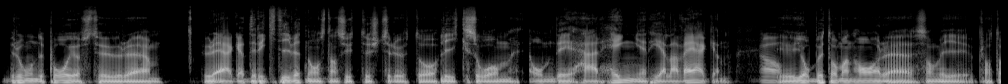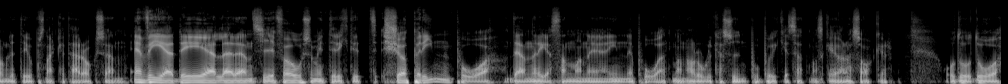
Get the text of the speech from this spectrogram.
beroende på just hur eh, hur ägardirektivet någonstans ytterst ser ut och likså om, om det här hänger hela vägen. Ja. Det är ju jobbigt om man har, eh, som vi pratade om lite i uppsnacket här också, en, en VD eller en CFO som inte riktigt köper in på den resan man är inne på, att man har olika syn på på vilket sätt man ska göra saker. Och då, då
